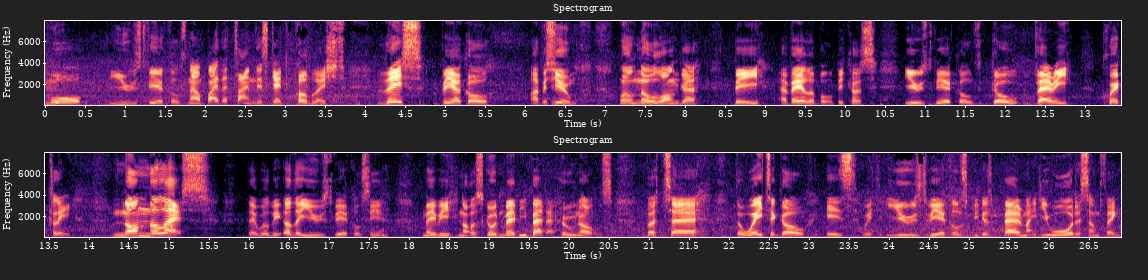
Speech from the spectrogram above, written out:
more used vehicles. Now, by the time this gets published, this vehicle, I presume, will no longer be available because used vehicles go very quickly. Nonetheless, there will be other used vehicles here. Maybe not as good, maybe better, who knows. But uh, the way to go is with used vehicles because bear in mind, if you order something,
